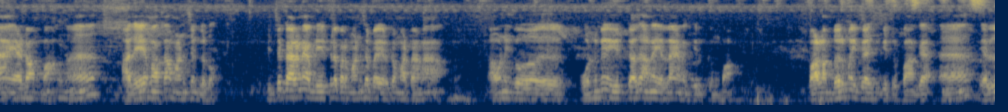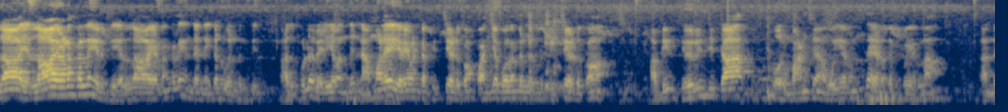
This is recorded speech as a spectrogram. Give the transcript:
ஏன் இடம்மா? ஆ? அதே மாதிரி தான் மனுஷங்களும். பிச்சைக்காரனே அப்படி இருக்கல பிற மனுஷ பையன் இருக்க மாட்டானா? அவனு இங்கே ஒன்றுமே இருக்காது ஆனால் எல்லாம் எனக்கு இருக்கும்பா பலம் பெருமை பேசிக்கிட்டு இருப்பாங்க. எல்லா எல்லா இடங்கள்லையும் இருக்குது எல்லா இடங்களையும் இந்த நிகழ்வுகள் இருக்குது அதுக்குள்ளே வெளியே வந்து நம்மளே இறைவன்கிட்ட பிச்சை எடுக்கும். பஞ்சபூதங்கள்ல இருந்து பிச்சை எடுக்கும். அப்படின்னு தெரிஞ்சிட்டா ஒரு மனுஷன் உயர்ந்த இடத்துக்கு போயிடலாம் அந்த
